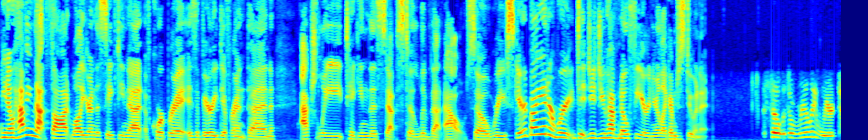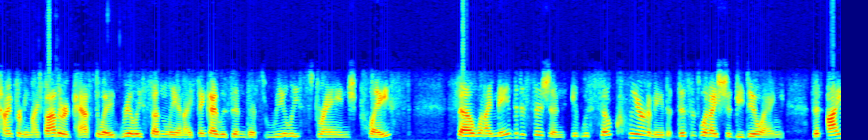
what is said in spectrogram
you know, having that thought while you're in the safety net of corporate is a very different than actually taking the steps to live that out. So were you scared by it, or were did, did you have no fear and you're like, I'm just doing it? So it was a really weird time for me. My father had passed away really suddenly, and I think I was in this really strange place. So when I made the decision, it was so clear to me that this is what I should be doing that I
